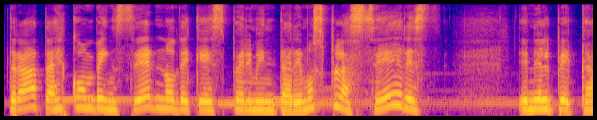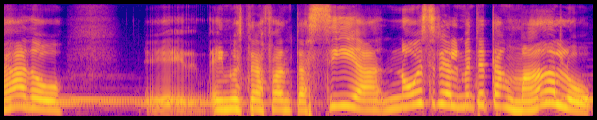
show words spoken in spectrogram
trata es convencernos de que experimentaremos placeres en el pecado, eh, en nuestra fantasía. No es realmente tan malo.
